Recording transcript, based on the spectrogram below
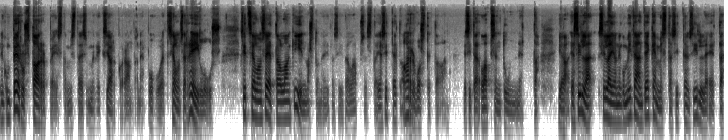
niin kuin perustarpeista, mistä esimerkiksi Jarkko Rantanen puhuu, että siellä on se reiluus. Sitten siellä on se, että ollaan kiinnostuneita siitä lapsesta ja sitten, että arvostetaan ja sitä lapsen tunnetta. Ja, ja sillä, sillä ei ole niin mitään tekemistä sitten sille, että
